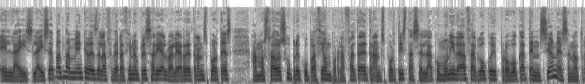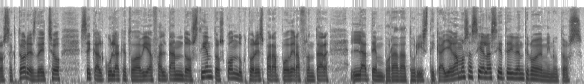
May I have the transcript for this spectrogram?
en la isla. Y sepan también que desde la Federación Empresarial Balear de Transportes ha mostrado su preocupación por la falta de transportistas en la comunidad, algo que provoca tensiones en otros sectores. De hecho, se calcula que todavía faltan 200 conductores para poder afrontar la temporada turística. Llegamos así a las 7 y 29 minutos.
